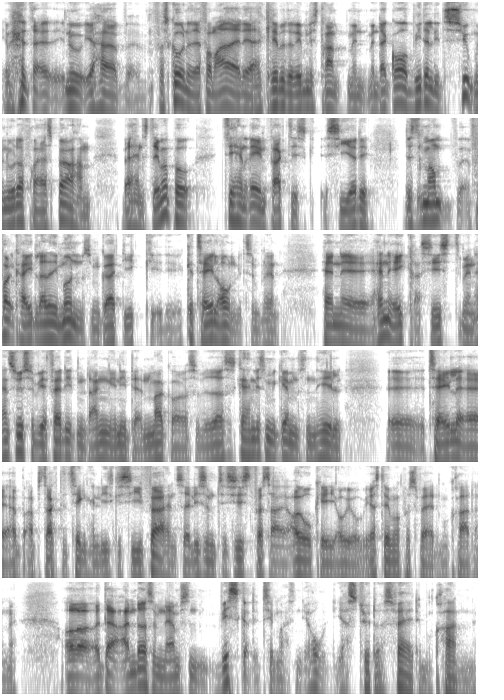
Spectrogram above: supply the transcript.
Jamen, der, nu, jeg har øh, forskånet jer for meget af det, jeg har klippet det rimelig stramt, men, men der går vidderligt syv minutter fra, jeg spørger ham, hvad han stemmer på, til han rent faktisk siger det. Det er som om, folk har et eller andet i munden, som gør, at de ikke øh, kan tale ordentligt, simpelthen. Han, øh, han er ikke racist, men han synes, at vi er fat i den lange inde i Danmark og så videre. Så skal han ligesom igennem sådan en hel øh, tale af ab- abstrakte ting, han lige skal sige, før han så ligesom til sidst for sig, oh, okay, jo jo, jeg stemmer på Sverigedemokraterne. Og, og der er andre, som nærmest sådan visker det til mig, sådan, jo, jeg støtter Sverigedemokraterne.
